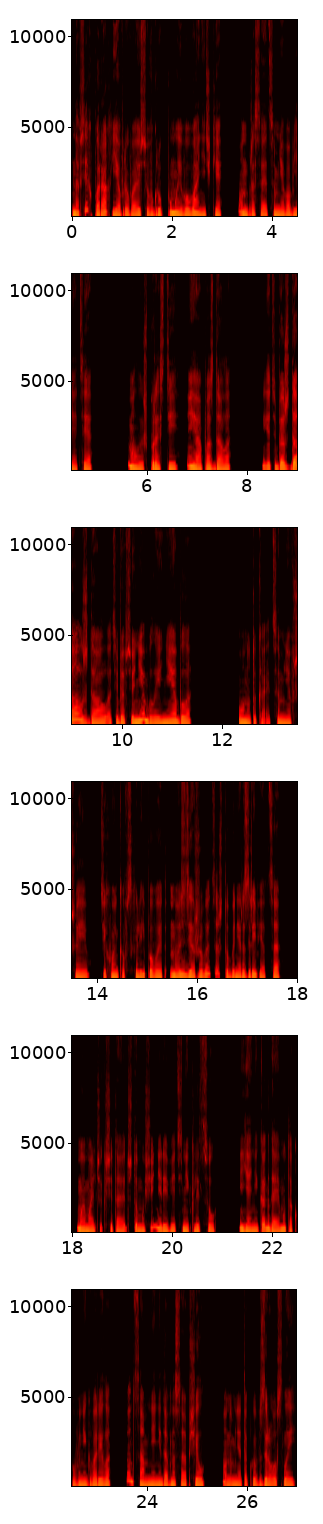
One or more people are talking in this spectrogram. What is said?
На всех парах я врываюсь в группу моего Ванечки. Он бросается мне в объятия. «Малыш, прости, я опоздала. Я тебя ждал, ждал, а тебя все не было и не было». Он утыкается мне в шею, тихонько всхлипывает, но сдерживается, чтобы не разреветься. Мой мальчик считает, что мужчине реветь не к лицу. Я никогда ему такого не говорила. Он сам мне недавно сообщил. Он у меня такой взрослый.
